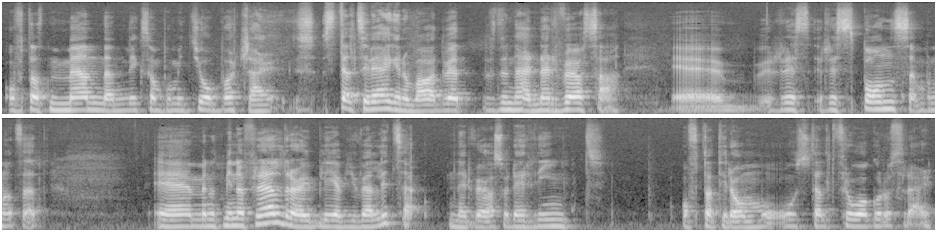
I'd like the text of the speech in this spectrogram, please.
oftast männen liksom på mitt jobb varit så här, ställt sig i vägen och bara, du vet, den här nervösa eh, res responsen på något sätt. Eh, men att mina föräldrar blev ju väldigt så här, nervösa och det har ringt ofta till dem och, och ställt frågor och sådär.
